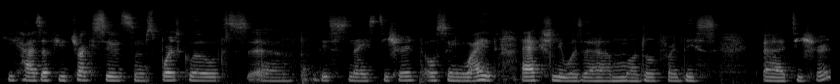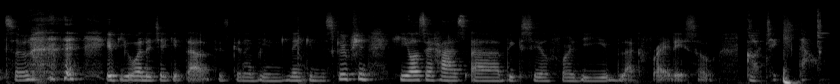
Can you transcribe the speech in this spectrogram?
He has a few tracksuits some sports clothes uh, this nice t-shirt also in white. I actually was a model for this uh, t-shirt so if you want to check it out it's gonna be in link in description. He also has a big sale for the black friday so go check it out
